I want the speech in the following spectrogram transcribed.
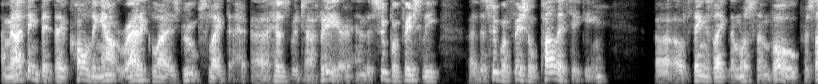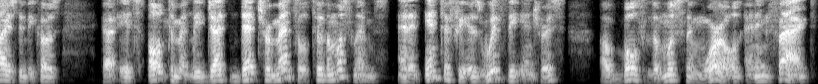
I mean, I think that they're calling out radicalized groups like the uh, Hizb ut-Tahrir and the superficially uh, the superficial politicking uh, of things like the Muslim vote precisely because uh, it's ultimately de- detrimental to the Muslims and it interferes with the interests of both the Muslim world and, in fact,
